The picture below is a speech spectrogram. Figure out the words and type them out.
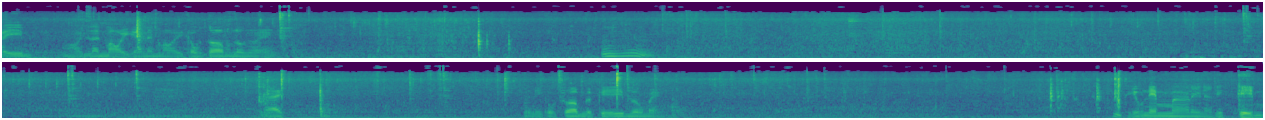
quay im. Mồi lên mồi ra lên mồi câu tôm luôn các bạn Ừm. đây. Cái này câu tôm cực kỳ im luôn bạn giới thiệu anh em ờ, đây là cái kìm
